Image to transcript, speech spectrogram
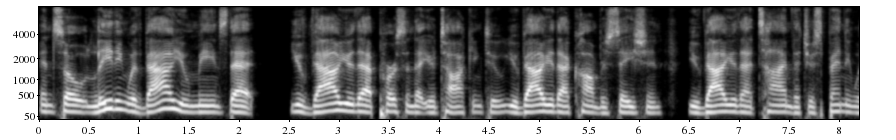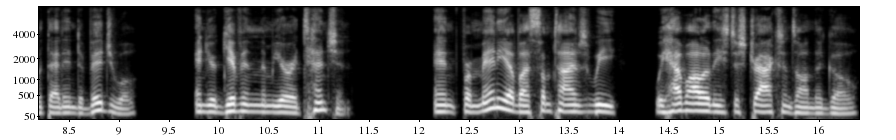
And so leading with value means that you value that person that you're talking to, you value that conversation, you value that time that you're spending with that individual, and you're giving them your attention. And for many of us, sometimes we we have all of these distractions on the go.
